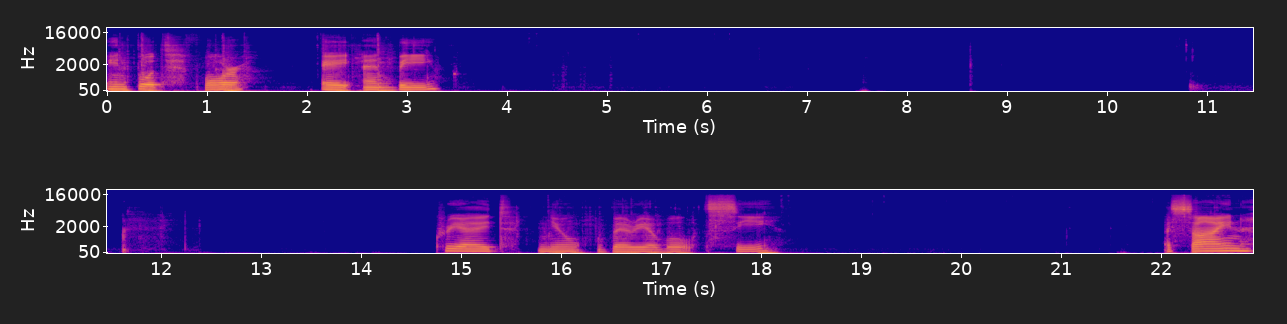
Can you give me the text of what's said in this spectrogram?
input for A and B create new variable c. Assign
